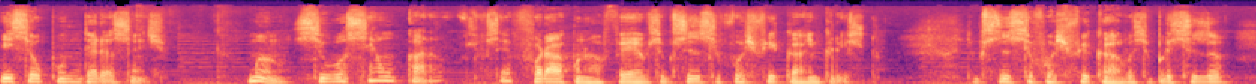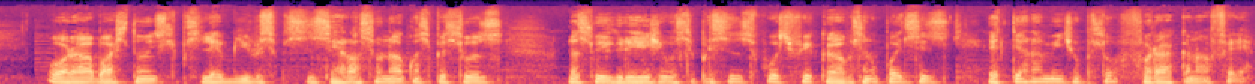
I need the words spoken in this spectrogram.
Esse é o ponto interessante. Mano, se você é um cara, se você é fraco na fé, você precisa se fortificar em Cristo. Você precisa se fortificar, você precisa orar bastante, você precisa ler a Bíblia, você precisa se relacionar com as pessoas da sua igreja, você precisa se fortificar, você não pode ser eternamente uma pessoa fraca na fé.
